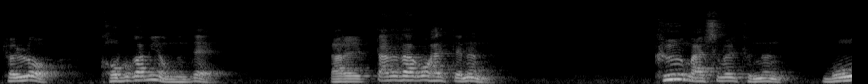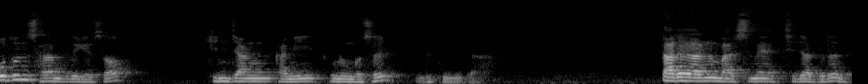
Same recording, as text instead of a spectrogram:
별로 거부감이 없는데 나를 따르라고 할 때는 그 말씀을 듣는 모든 사람들에게서 긴장감이 도는 것을 느낍니다. 따르라는 말씀에 제자들은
